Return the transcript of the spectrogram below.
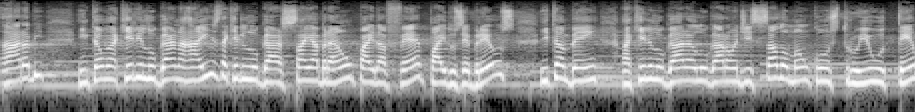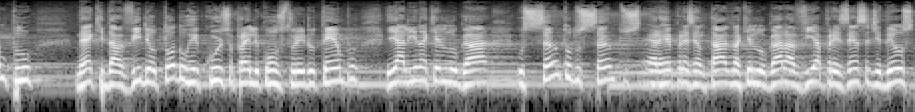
árabe. Então, naquele lugar, na raiz daquele lugar, sai Abraão, pai da fé, pai dos hebreus, e também aquele lugar é o lugar onde Salomão construiu o templo né, que Davi deu todo o recurso para ele construir o templo, e ali naquele lugar, o Santo dos Santos era representado, naquele lugar havia a presença de Deus,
